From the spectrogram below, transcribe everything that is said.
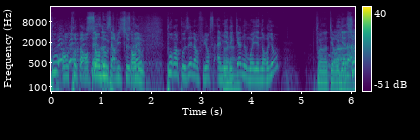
pour entre parenthèses, Sans doute, service sans secret, doute. Pour imposer l'influence américaine au Moyen-Orient. Point d'interrogation.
